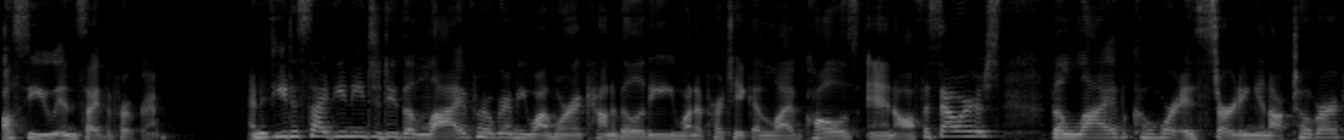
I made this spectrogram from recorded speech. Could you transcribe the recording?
I'll see you inside the program. And if you decide you need to do the live program, you want more accountability, you want to partake in live calls and office hours, the live cohort is starting in October.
